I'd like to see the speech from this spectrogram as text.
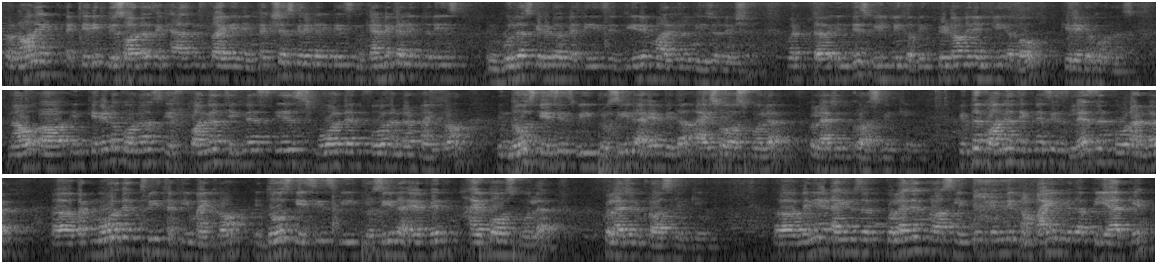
For non-ectatic disorders, it has been tried in infectious keratitis, in chemical injuries, in bullous keratopathies, in period marginal degeneration. But uh, in this, we will be covering predominantly about keratoconus. Now, uh, in keratoconus, if corneal thickness is more than 400 micron, in those cases, we proceed ahead with the isoosmolar collagen cross-linking. If the corneal thickness is less than 400, uh, but more than 330 micron, in those cases, we proceed ahead with hypoosmolar collagen cross-linking. Uh, many a times, the collagen cross-linking can be combined with a PRK,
